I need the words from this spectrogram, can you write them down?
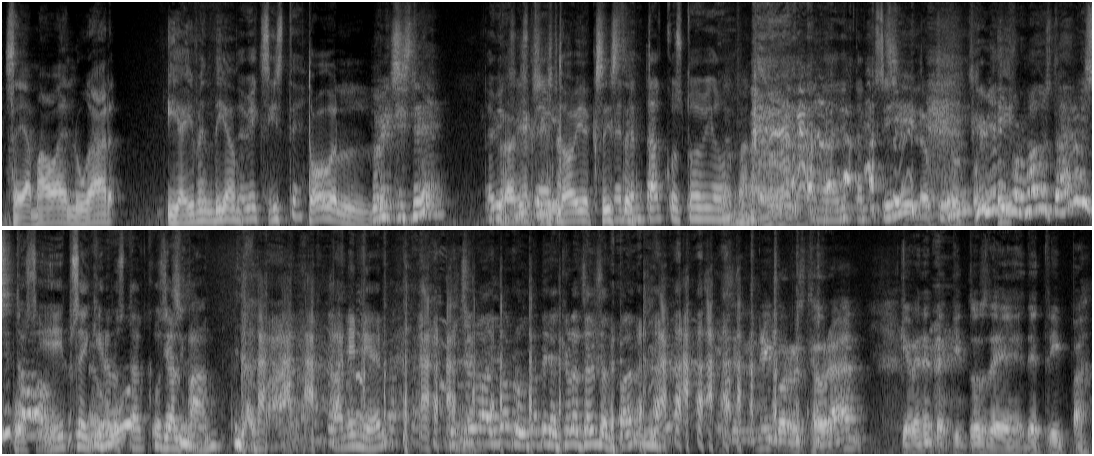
se llamaba el lugar y ahí vendían Todavía existe. todo el ¿Todavía existe? Todavía existe. todavía existe. Venden tacos todavía. ¿no? Panadería y tacos, Sí, Sí, lo Es que bien informado está, Luisito. Pues sí, pues hay que ir a los tacos y al pan. Pan y miel. De hecho, iba a preguntarte que a qué hora sales al pan. Es el único restaurante que venden taquitos de, de tripa.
